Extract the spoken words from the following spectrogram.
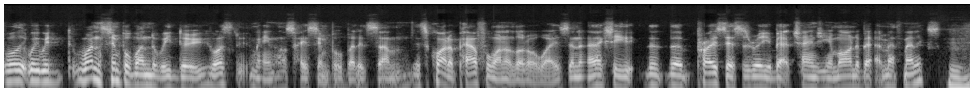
Well, we would one simple one that we do was I mean I'll say simple, but it's um it's quite a powerful one in a lot of ways. And actually, the, the process is really about changing your mind about mathematics. Mm-hmm.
